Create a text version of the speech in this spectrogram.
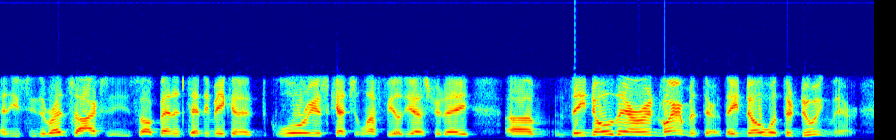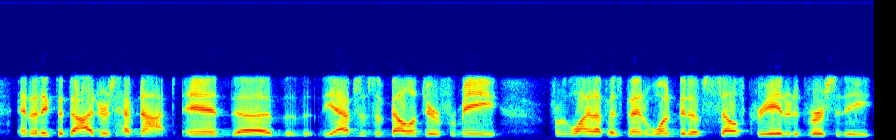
And you see the Red Sox. and You saw Benintendi making a glorious catch in left field yesterday. Um, they know their environment there. They know what they're doing there. And I think the Dodgers have not. And uh, the, the absence of Bellinger for me from the lineup has been one bit of self-created adversity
